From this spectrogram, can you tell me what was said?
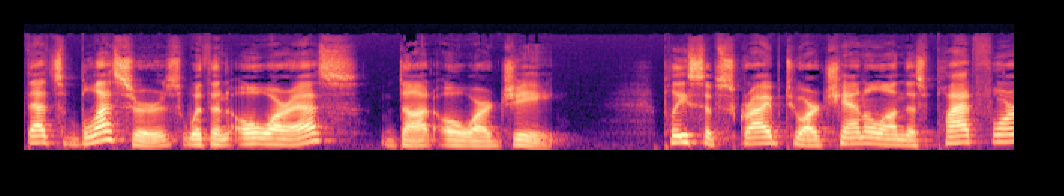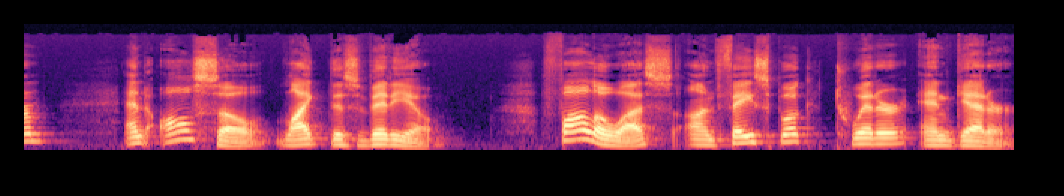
That's blessors with an ORS dot org. Please subscribe to our channel on this platform and also like this video. Follow us on Facebook, Twitter, and Gettr.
